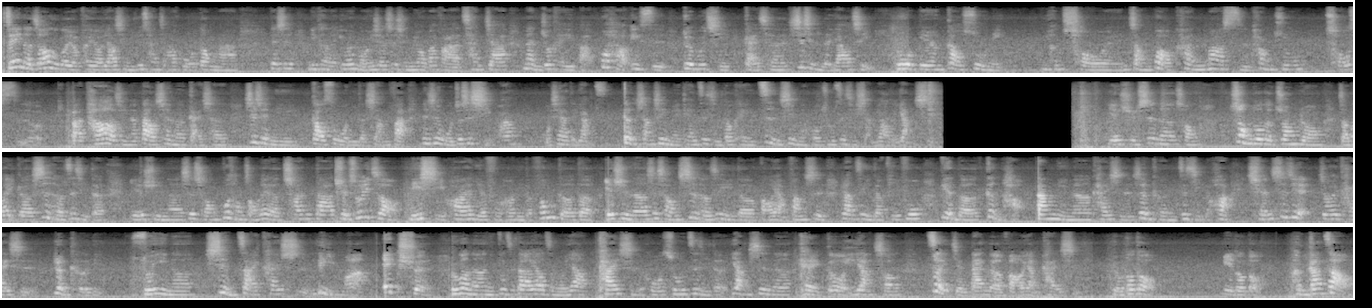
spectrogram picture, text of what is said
所以呢，之后如果有朋友邀请你去参加活动啊，但是你可能因为某一些事情没有办法参加，那你就可以把不好意思、对不起改成谢谢你的邀请。如果别人告诉你，你很丑哎，你长得不好看，骂死胖猪，丑死了。把讨好型的道歉呢改成谢谢你告诉我你的想法，但是我就是喜欢我现在的样子，更相信每天自己都可以自信的活出自己想要的样式。也许是呢，从众多的妆容找到一个适合自己的；也许呢，是从不同种类的穿搭选出一种你喜欢也符合你的风格的；也许呢，是从适合自己的保养方式，让自己的皮肤变得更好。当你呢开始认可你自己的话，全世界就会开始认可你。所以呢，现在开始立马 action！如果呢你不知道要怎么样开始活出自己的样式呢，可以跟我一样，从最简单的保养开始。有痘痘，灭痘痘，很干燥。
